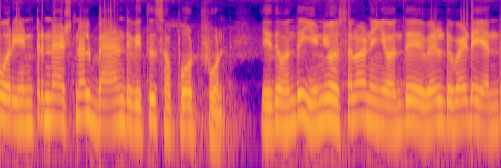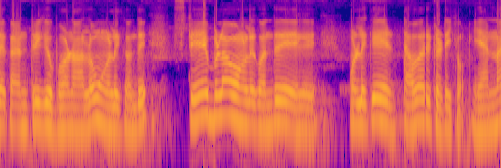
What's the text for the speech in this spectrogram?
ஒரு international band with support phone இது வந்து யூனிவர்சலாக நீங்கள் வந்து வேர்ல்டு வைடு எந்த கண்ட்ரிக்கு போனாலும் உங்களுக்கு வந்து ஸ்டேபிளாக உங்களுக்கு வந்து உங்களுக்கு டவர் கிடைக்கும். ஏன்னா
